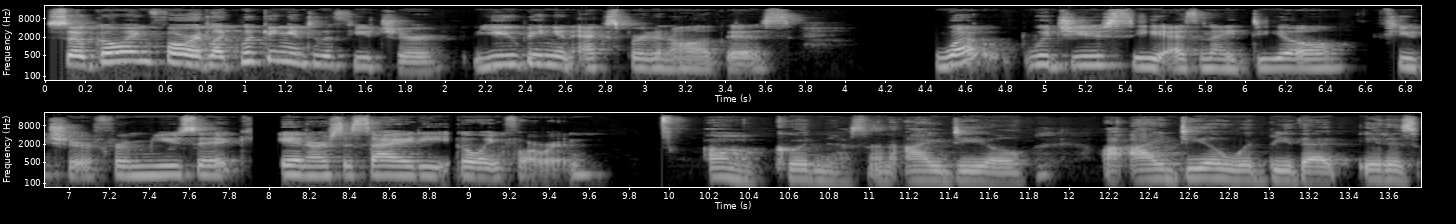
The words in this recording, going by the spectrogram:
So going forward, like looking into the future, you being an expert in all of this, what would you see as an ideal future for music in our society going forward? Oh goodness, an ideal. Uh, ideal would be that it is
